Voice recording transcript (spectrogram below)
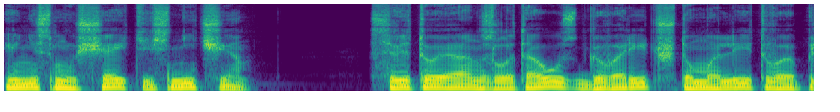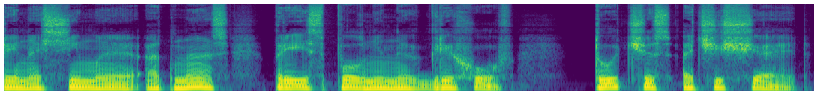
и не смущайтесь ничем. Святой Иоанн Златоуст говорит, что молитва, приносимая от нас при исполненных грехов, тотчас очищает.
